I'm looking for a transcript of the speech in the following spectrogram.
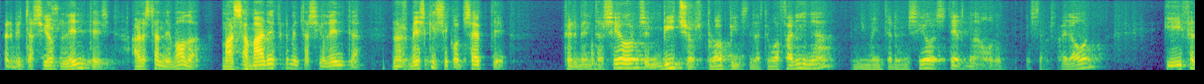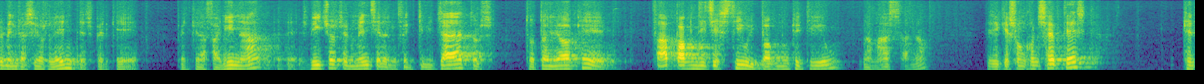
fermentacions lentes. Ara estan de moda. Massa mare, fermentació lenta. No és més que aquest concepte. Fermentacions en bitxos propis de la teva farina, en una intervenció externa o de, de on, i fermentacions lentes, perquè, perquè la farina, els bitxos en mengen en efectivitat, doncs, tot allò que fa poc digestiu i poc nutritiu la massa. No? És dir, que són conceptes que,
